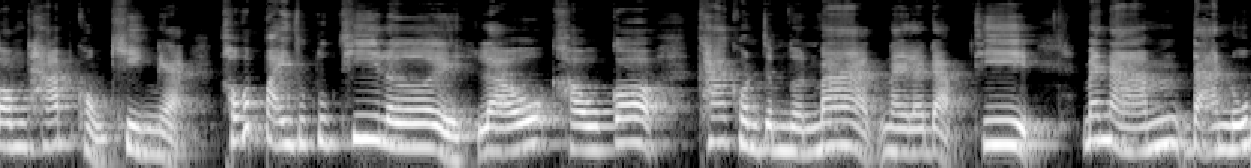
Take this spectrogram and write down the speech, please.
กองทัพของคิงเนี่ยเขาก็ไปทุกๆทที่เลย แล้วเขาก็ฆ่าคนจำนวนมากในระดับที่แม่น้ำดานูบ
